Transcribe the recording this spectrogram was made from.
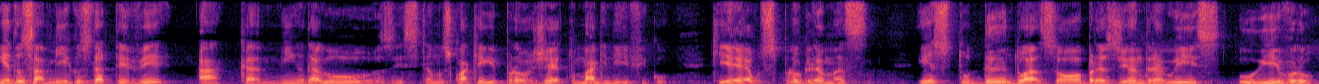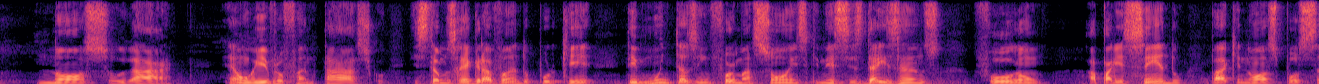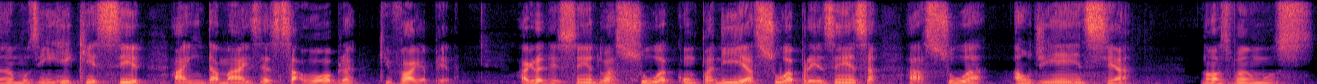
Queridos amigos da TV A Caminho da Luz, estamos com aquele projeto magnífico que é os programas Estudando as Obras de André Luiz, o livro Nosso Lar. É um livro fantástico, estamos regravando porque tem muitas informações que nesses 10 anos foram aparecendo para que nós possamos enriquecer ainda mais essa obra que vale a pena. Agradecendo a sua companhia, a sua presença, a sua audiência, nós vamos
